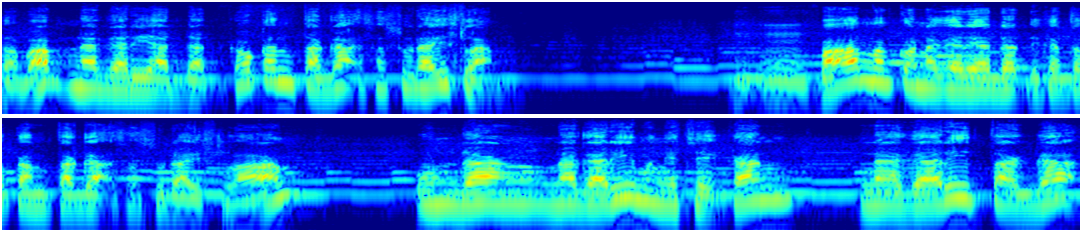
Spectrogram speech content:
Sebab negari adat kau kan tagak sesudah Islam. Mm-hmm. Paham kau negari adat dikatakan tagak sesudah Islam. Undang nagari mengecekkan nagari tagak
